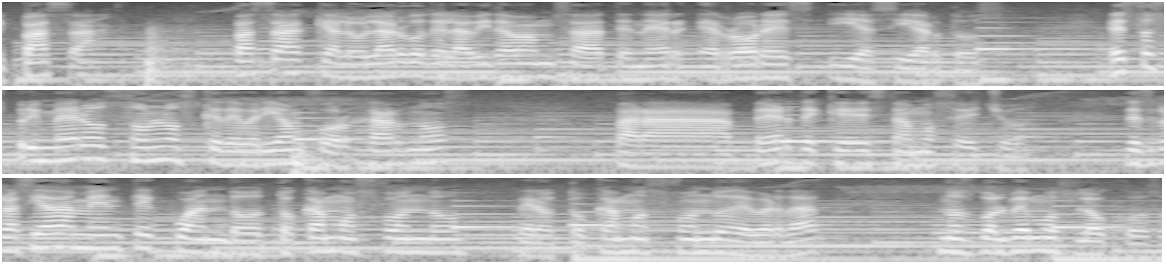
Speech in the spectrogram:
Y pasa, pasa que a lo largo de la vida vamos a tener errores y aciertos. Estos primeros son los que deberían forjarnos para ver de qué estamos hechos. Desgraciadamente cuando tocamos fondo, pero tocamos fondo de verdad, nos volvemos locos.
